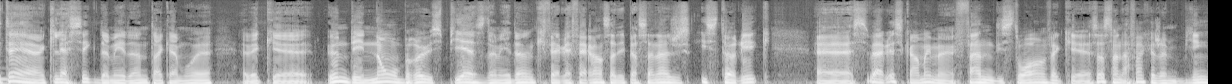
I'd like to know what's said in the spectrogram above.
C'était un classique de Maiden, tant qu'à moi, avec euh, une des nombreuses pièces de Maiden qui fait référence à des personnages historiques. Euh, Sivaris est quand même un fan d'histoire, fait que ça, c'est une affaire que j'aime bien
